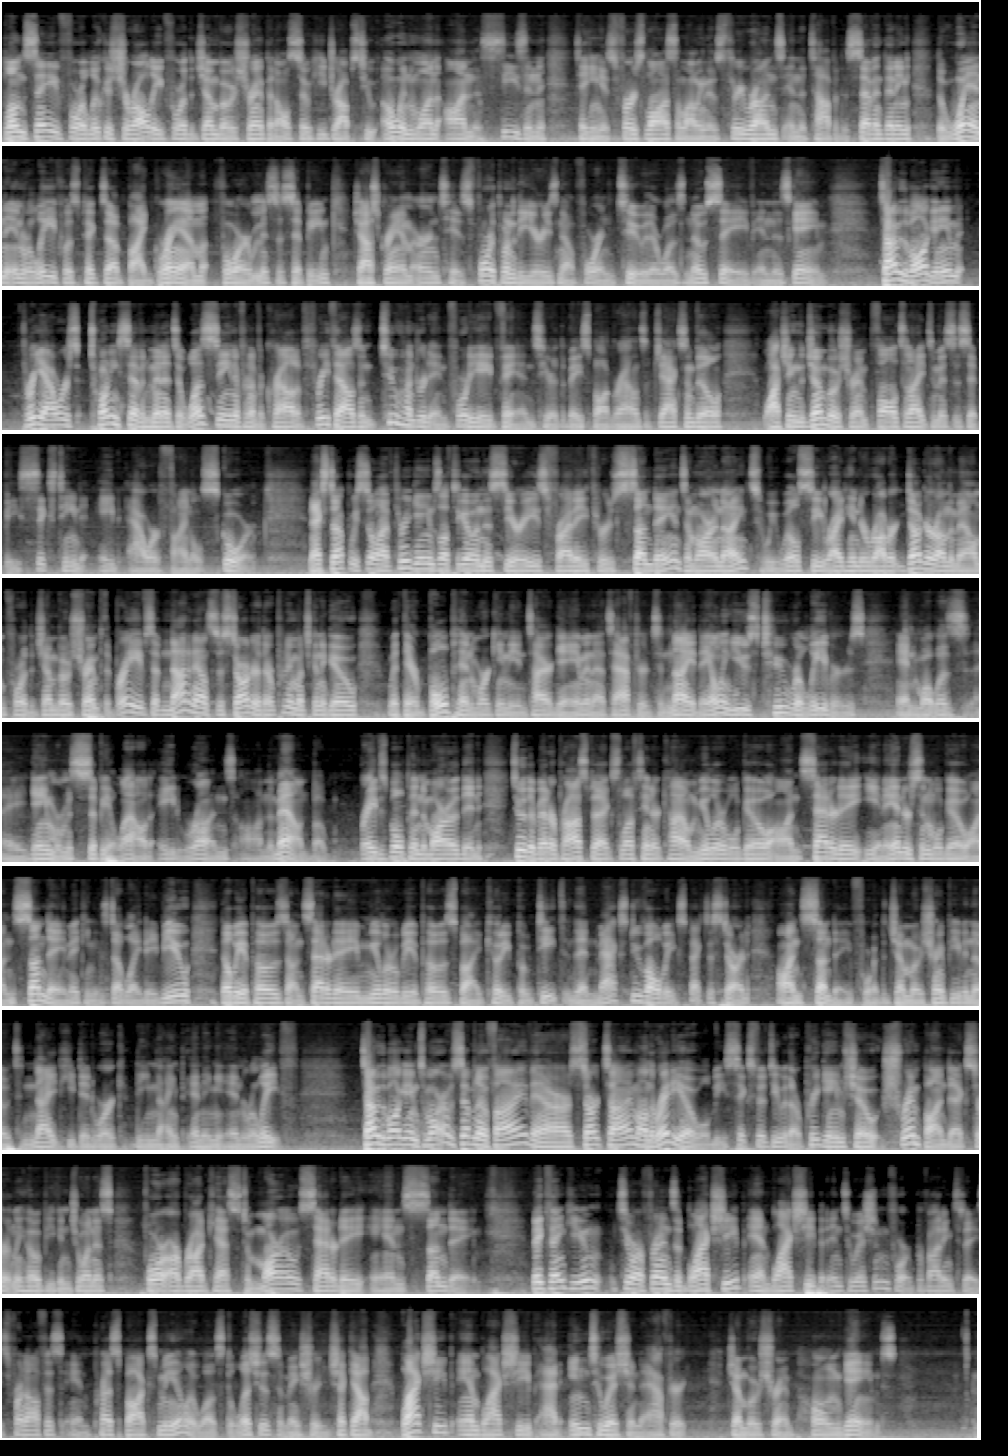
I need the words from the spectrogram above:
Blown save for Lucas Schiraldi for the Jumbo Shrimp, and also he drops to 0 1 on the season, taking his first loss, allowing those three runs in the top of the seventh inning. The win in relief was picked up by Graham for Mississippi. Josh Graham earns his fourth win of the year. He's now 4 and 2. There was no save in this game. Time of the ball game. 3 hours, 27 minutes. It was seen in front of a crowd of 3,248 fans here at the baseball grounds of Jacksonville watching the Jumbo Shrimp fall tonight to Mississippi, 16 to 8 hour final score. Next up, we still have three games left to go in this series, Friday through Sunday, and tomorrow night we will see right-hander Robert Dugger on the mound for the Jumbo Shrimp. The Braves have not announced a starter; they're pretty much going to go with their bullpen working the entire game, and that's after tonight. They only used two relievers in what was a game where Mississippi allowed eight runs on the mound, but Braves bullpen tomorrow. Then two of their better prospects, left-hander Kyle Muller will go on Saturday. Ian Anderson will go on Sunday, making his Double-A debut. They'll be opposed on Saturday. Muller will be opposed by Cody Poteet. Then Max Duval we expect to start on Sunday for the Jumbo Shrimp, even though tonight he did work the ninth inning in relief. Time of the ball game tomorrow, 7:05. and Our start time on the radio will be 6:50 with our pregame show Shrimp on Deck. Certainly hope you can join us for our broadcast tomorrow, Saturday, and Sunday. Big thank you to our friends at Black Sheep and Black Sheep at Intuition for providing today's front office and press box meal. It was delicious, and make sure you check out Black Sheep and Black Sheep at Intuition after Jumbo Shrimp home games.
